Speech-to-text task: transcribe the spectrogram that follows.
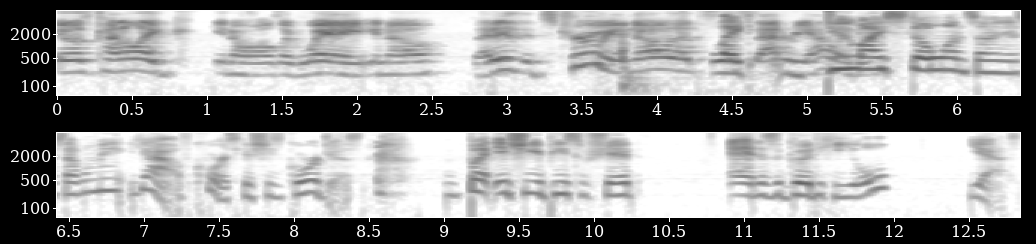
it was kind of like you know. I was like, wait, you know, that is it's true. You know, that's like, that reality. do I still want Sonya to step on me? Yeah, of course, because she's gorgeous. but is she a piece of shit and is a good heel? Yes.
